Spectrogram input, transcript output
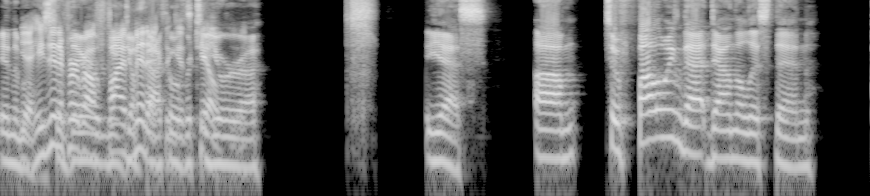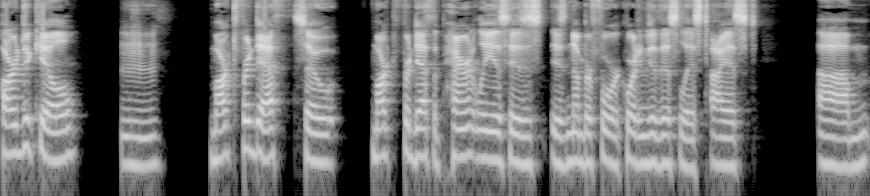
in the movie. Yeah, he's in So it for about five minutes Back over to killed. your uh, yes. Um, so following that down the list, then hard to kill, mm-hmm. marked for death. So marked for death apparently is his is number four according to this list, highest um,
